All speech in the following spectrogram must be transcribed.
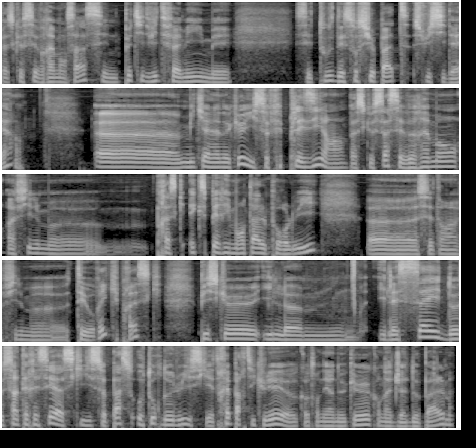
parce que c'est vraiment ça, c'est une petite vie de famille, mais c'est tous des sociopathes suicidaires. euh, Michael Haneke, il se fait plaisir, hein, parce que ça, c'est vraiment un film euh, presque expérimental pour lui. Euh, c'est un film théorique presque, puisqu'il euh, il essaye de s'intéresser à ce qui se passe autour de lui, ce qui est très particulier quand on est Haneke, qu'on a déjà deux palmes.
